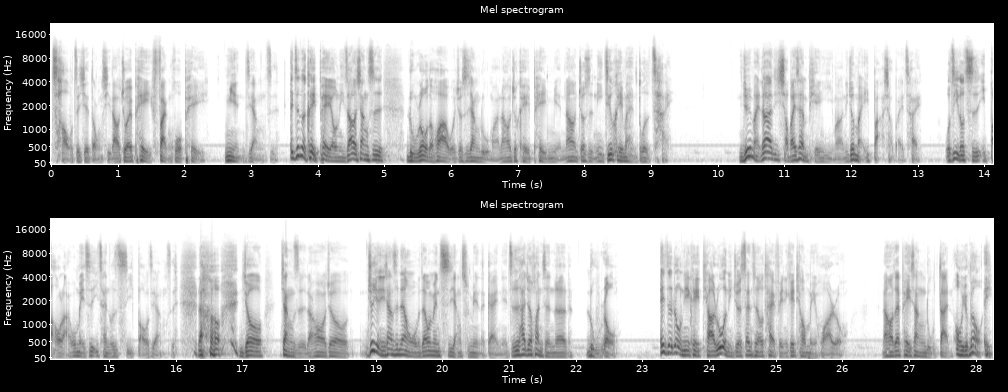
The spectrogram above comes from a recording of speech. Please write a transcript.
炒这些东西，然后就会配饭或配面这样子。哎，真的可以配哦。你知道，像是卤肉的话，我就是这样卤嘛，然后就可以配面，然后就是你就可以买很多的菜。你就买到小白菜很便宜嘛，你就买一把小白菜。我自己都吃一包啦，我每次一餐都是吃一包这样子，然后你就这样子，然后就就有点像是那种我们在外面吃阳春面的概念，只是它就换成了卤肉。哎，这肉你也可以挑，如果你觉得三层肉太肥，你可以挑梅花肉。然后再配上卤蛋哦，有没有？哎，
